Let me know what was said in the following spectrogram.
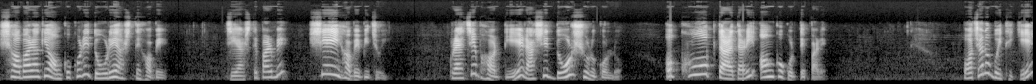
সবার আগে অঙ্ক করে দৌড়ে আসতে হবে। যে আসতে পারবে, সেই হবে বিজয়ী। ক্র্যাচে ভর দিয়ে রাশেদ দৌড় শুরু করল ও খুব তাড়াতাড়ি অঙ্ক করতে পারে। পঁচানব্বই থেকে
